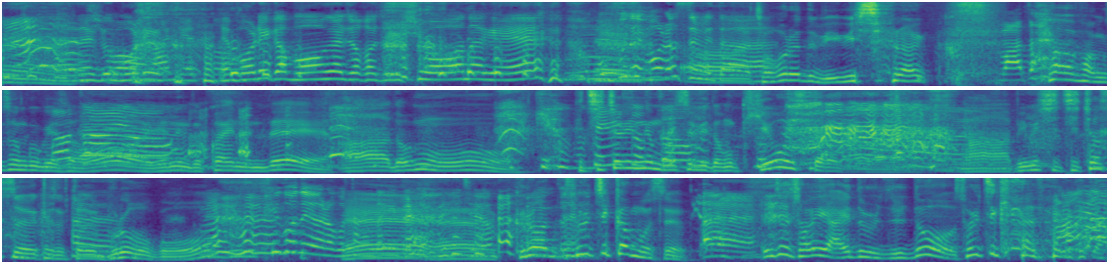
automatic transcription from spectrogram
네. 네, 그 머리, 네, 머리가 멍해져가지고 시원하게 오픈해버렸습니다. 아, 저번에도 미미 씨랑 타 방송국에서 맞아요. 예능 녹화했는데 아 너무 그 지쳐 있는 재밌었죠. 모습이 너무 귀여우시더라고요. 아 미미 씨 지쳤어요. 계속 저희 네. 물어보고. 피곤해요라고 당당히 예, 대답했죠. 그런 솔직한 모습. 네. 이제 저희 아이돌들도 솔직해야 됩니다.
